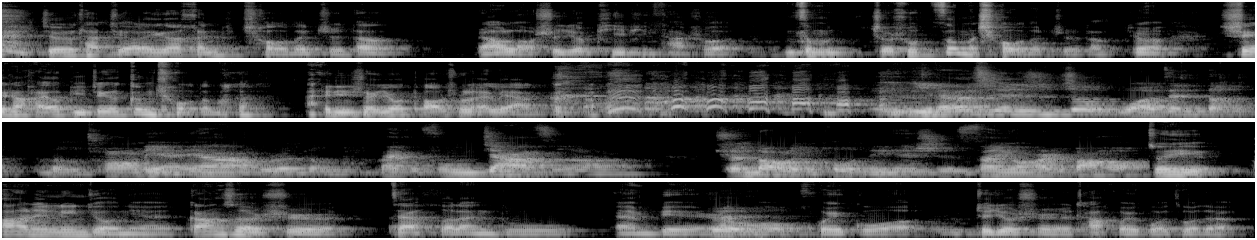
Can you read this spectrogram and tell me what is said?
就是他折了一个很丑的纸凳，然后老师就批评他说：“你怎么折出这么丑的纸凳？就世界上还有比这个更丑的吗？”爱迪生又掏出来两个。你来的时间是这，我在等等窗帘呀，或者等麦克风架子啊。全到了以后，那天是三月二十八号。所以，二零零九年，冈瑟是在荷兰读 MBA，然后回国，这就是他回国做的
